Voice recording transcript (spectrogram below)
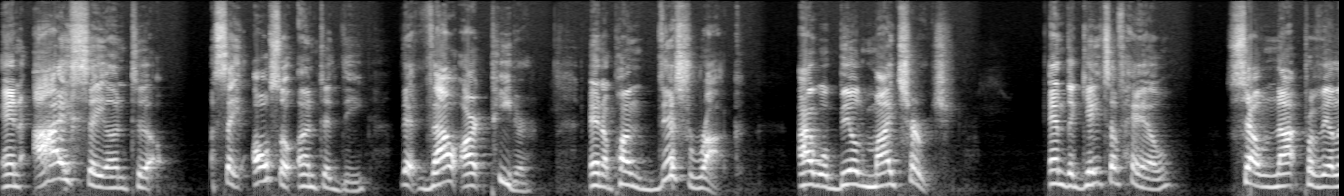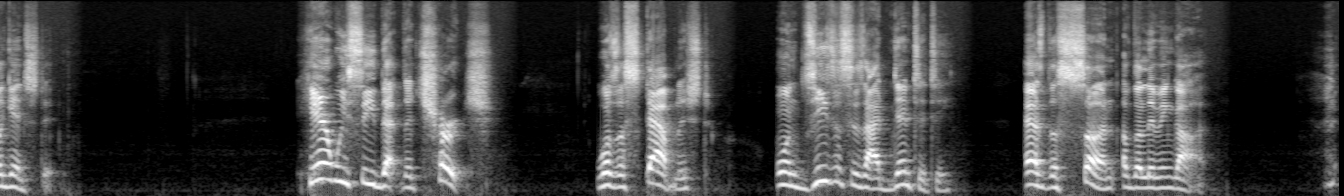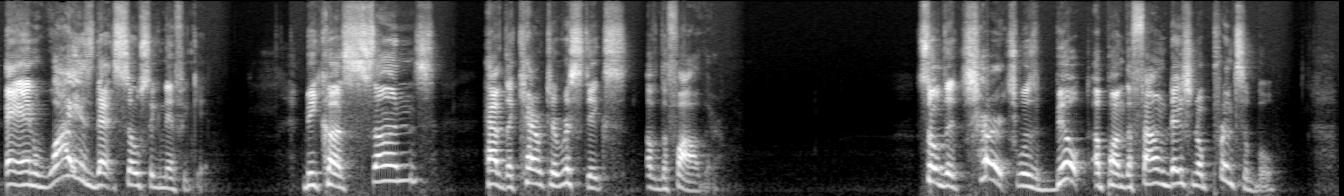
And I say unto say also unto thee that thou art Peter, and upon this rock I will build my church, and the gates of hell shall not prevail against it. Here we see that the church was established on Jesus' identity as the Son of the living God. And why is that so significant? Because sons have the characteristics of the Father. So the church was built upon the foundational principle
